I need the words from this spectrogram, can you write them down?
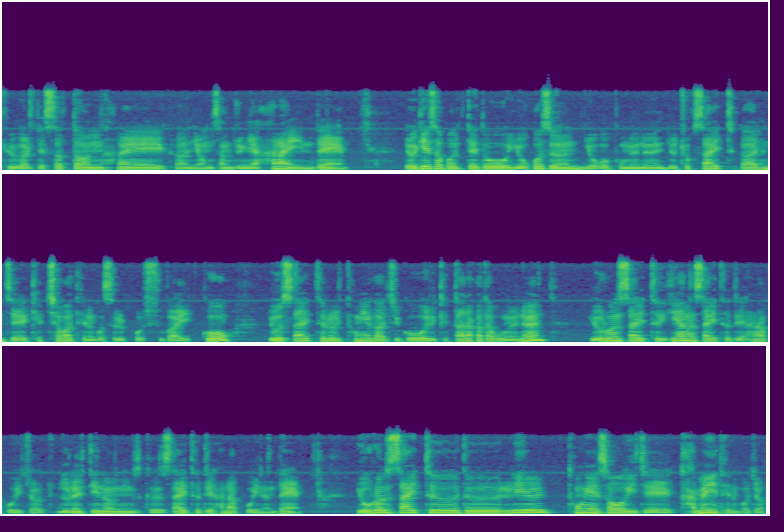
교육할 때 썼던 하나의 그런 영상 중에 하나인데, 여기에서 볼 때도 요것은, 요거 보면은 요쪽 사이트가 현재 캡처가 되는 것을 볼 수가 있고, 요 사이트를 통해 가지고 이렇게 따라가다 보면은 요런 사이트, 희한한 사이트들이 하나 보이죠. 눈에 띄는 그 사이트들이 하나 보이는데 요런 사이트들을 통해서 이제 가면이 되는 거죠.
